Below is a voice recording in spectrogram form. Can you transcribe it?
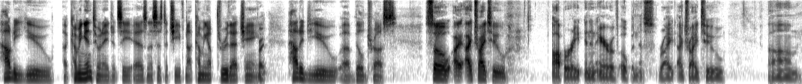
how do you uh, coming into an agency as an assistant chief, not coming up through that chain? Right. How did you uh, build trust? So I, I try to operate in an air of openness, right? I try to um,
